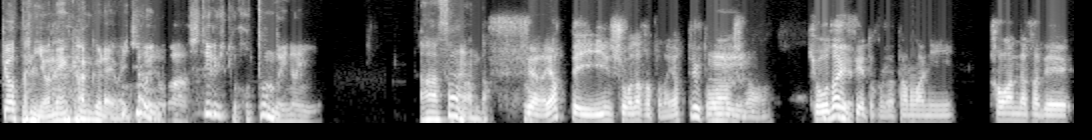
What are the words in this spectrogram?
京都に4年間ぐらいはい面た白いののが、してる人ほとんどいないんよ。ああ、そうなんだ。せやな、やっていい印象なかったな。やってる人おらんしな。兄弟生とかがたまに川の中で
